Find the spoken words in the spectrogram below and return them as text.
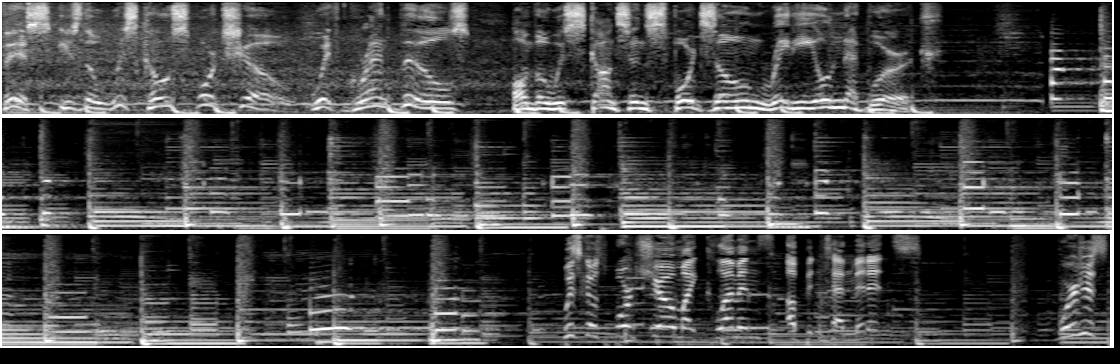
This is the Wisco Sports Show with Grant Bills on the Wisconsin Sports Zone Radio Network. Mike Clemens up in 10 minutes. We're just,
